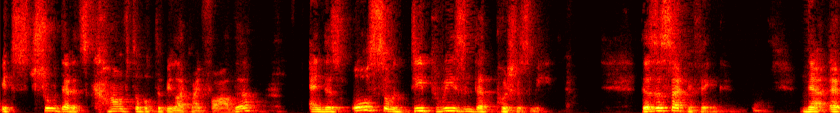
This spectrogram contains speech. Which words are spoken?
it's true that it's comfortable to be like my father, and there's also a deep reason that pushes me. There's a second thing. Now, uh,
